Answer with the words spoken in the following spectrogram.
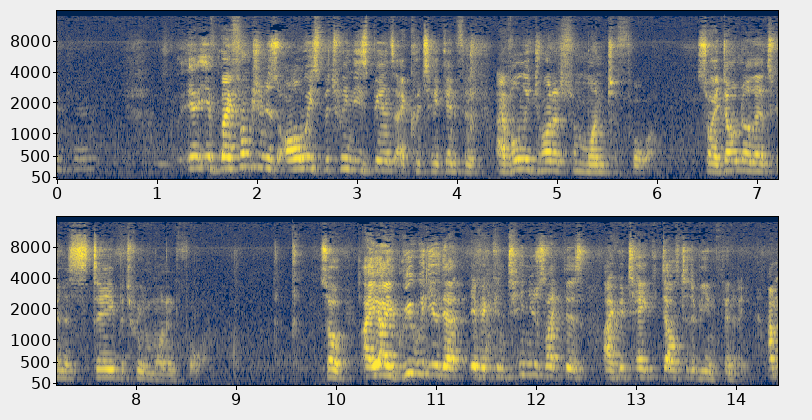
Mm-hmm. If my function is always between these bands, I could take infinite. I've only drawn it from 1 to 4. So I don't know that it's going to stay between 1 and 4. So I, I agree with you that if it continues like this, I could take delta to be infinity. I'm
